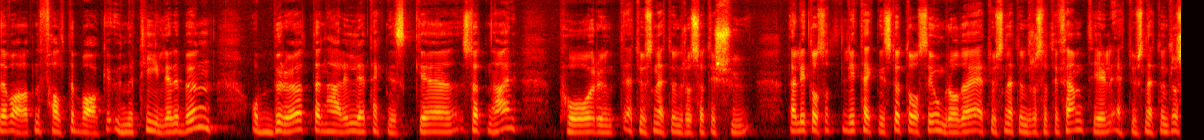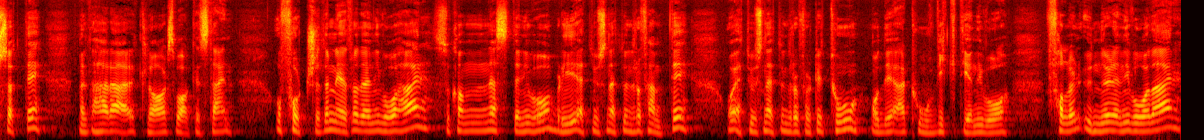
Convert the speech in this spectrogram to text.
det var at den falt tilbake under tidligere bunn og brøt den lille tekniske støtten her på rundt 1177. Det er litt, også, litt teknisk støtte også i området 1175 til 1170, men dette er et klart svakhetstegn og fortsetter ned fra det nivået her, så kan neste nivå bli 1150 og 1142. Og det er to viktige nivå. Faller den under det nivået der,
